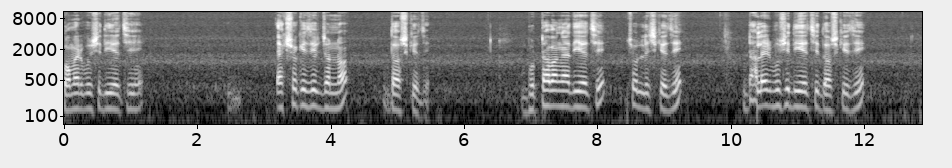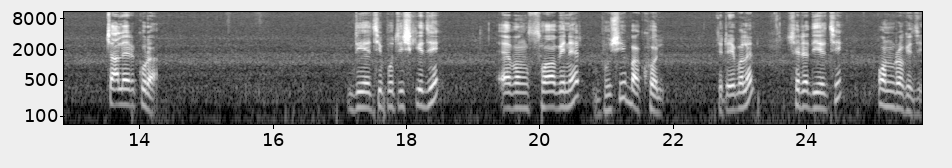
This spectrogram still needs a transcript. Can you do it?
গমের ভুসি দিয়েছি একশো কেজির জন্য দশ কেজি। ভুট্টা ভাঙা দিয়েছি, চল্লিশ কেজি। ডালের ভুসি দিয়েছি, দশ কেজি। চালের কুড়া দিয়েছি, পঁচিশ কেজি। এবং সয়াবিনের ভুসি বা খোল, যেটাই বলেন, সেটা দিয়েছি পনেরো কেজি।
